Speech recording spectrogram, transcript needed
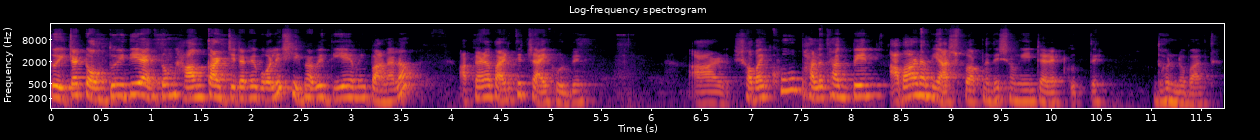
তো এটা টক দই দিয়ে একদম হাং কাট যেটাকে বলে, সেইভাবে দিয়ে আমি বানালাম। আপনারা বাড়িতে ট্রাই করবেন। আর সবাই খুব ভালো থাকবেন। আবার আমি আসব আপনাদের সঙ্গে ইন্টারাক্ট করতে। ধন্যবাদ।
